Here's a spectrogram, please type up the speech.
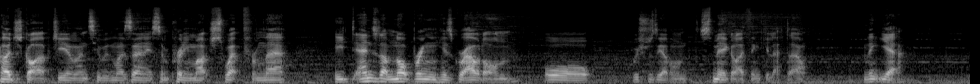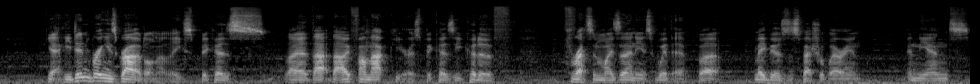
I just got up Geomancy with my Xerneas and pretty much swept from there. He ended up not bringing his Groudon, or... Which was the other one? Smeargle, I think he left out. I think, yeah. Yeah, he didn't bring his Groudon, at least, because... Uh, that, that I found that curious, because he could have threatened my Xerneas with it, but maybe it was a special variant in the end.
